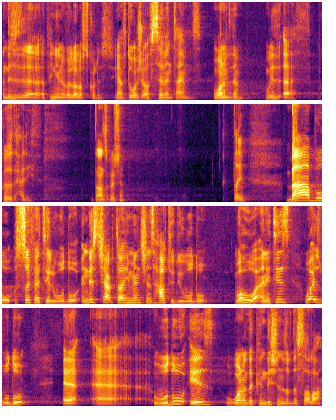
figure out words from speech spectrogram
And this is the opinion of a lot of scholars. You have to wash it off seven times. One of them with earth because of the hadith. That answer the question? طيب Babu sifatil wudu. In this chapter, he mentions how to do wudu. وهو, and it is, what is wudu? Uh, uh, wudu is one of the conditions of the salah.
